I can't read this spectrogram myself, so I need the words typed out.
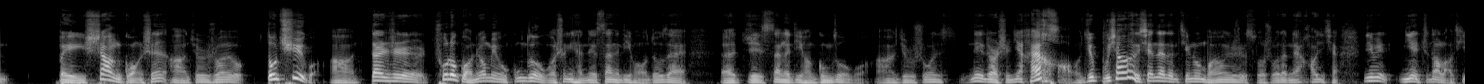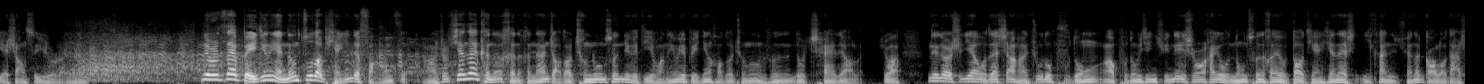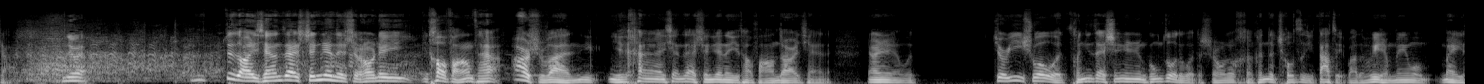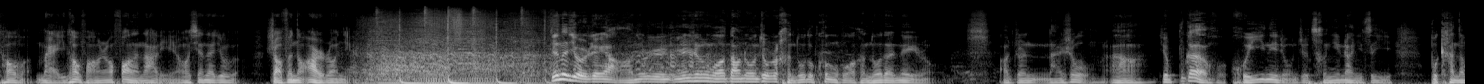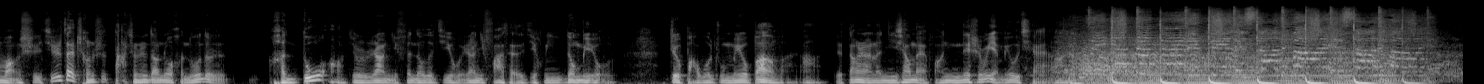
北上广深啊，就是说。都去过啊，但是除了广州没有工作过，剩下那三个地方我都在呃这三个地方工作过啊。就是说那段时间还好，就不像现在的听众朋友所说的那好几千，因为你也知道老 T 也上岁数了，是吧？那时候在北京也能租到便宜的房子啊，说现在可能很很难找到城中村这个地方，因为北京好多城中村都拆掉了，是吧？那段时间我在上海住的浦东啊，浦东新区，那时候还有农村，还有稻田，现在一看就全都高楼大厦，对不对？最早以前在深圳的时候，那一套房才二十万。你你看看现在深圳的一套房多少钱？让人我就是一说，我曾经在深圳工作的我的时候，都狠狠的抽自己大嘴巴子。为什么没有卖一套房，买一套房，然后放在那里，然后现在就少奋斗二十多年？真的就是这样啊！就是人生活当中就是很多的困惑，很多的内容啊，真难受啊！就不敢回忆那种就曾经让你自己不堪的往事。其实，在城市大城市当中，很多的。很多啊，就是让你奋斗的机会，让你发财的机会，你都没有，就把握住，没有办法啊。这当然了，你想买房，你那时候也没有钱啊。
